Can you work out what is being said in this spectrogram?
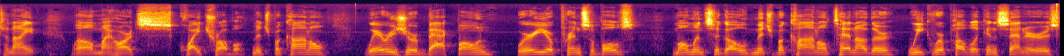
tonight, well, my heart's quite troubled. Mitch McConnell, where is your backbone? Where are your principles? Moments ago, Mitch McConnell, 10 other weak Republican senators,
